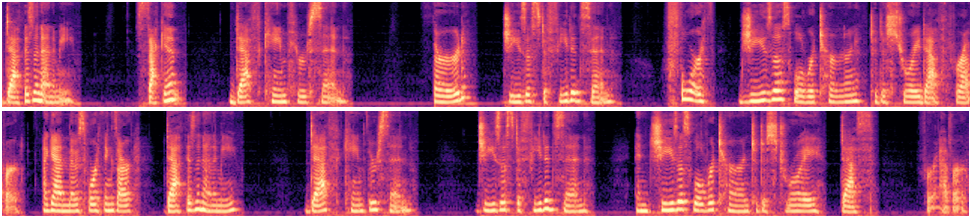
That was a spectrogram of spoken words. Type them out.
death is an enemy. Second, death came through sin. Third, Jesus defeated sin. Fourth, Jesus will return to destroy death forever. Again, those four things are death is an enemy, death came through sin, Jesus defeated sin, and Jesus will return to destroy death forever.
